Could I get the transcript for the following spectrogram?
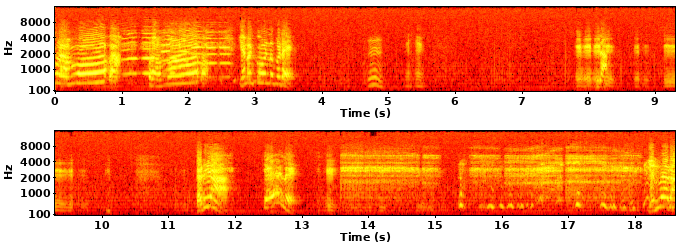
பிரமாதம் பிரமாதம். எனக்கு ஒண்ணு படே. ம். தடியா கேளு. என்னடா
